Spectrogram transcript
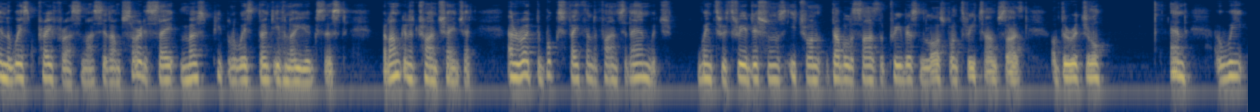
in the West pray for us? And I said, I'm sorry to say, most people in the West don't even know you exist, but I'm going to try and change that. And wrote the books Faith Under Fire in Sudan, which went through three editions, each one double the size of the previous, and the last one three times the size of the original. And we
